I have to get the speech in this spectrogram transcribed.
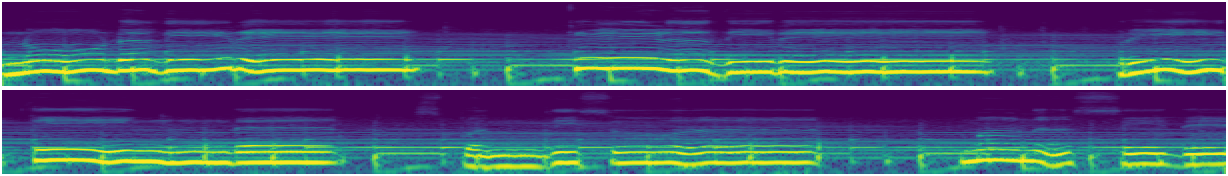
ನೋಡದಿರೆ ಕೇಳದಿರೆ ಪ್ರೀತಿಯಿಂದ ಸ್ಪಂದಿಸುವ ಮನಸ್ಸಿದೆ.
